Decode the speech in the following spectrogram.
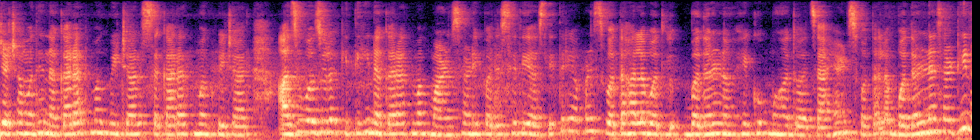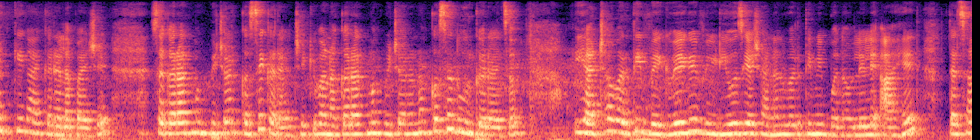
ज्याच्यामध्ये नकारात्मक विचार सकारात्मक विचार आजूबाजूला कितीही नकारात्मक माणसं आणि परिस्थिती असली तरी आपण स्वतःला बदलू बदलणं हे खूप महत्त्वाचं आहे आणि स्वतःला बदलण्यासाठी नक्की काय करायला पाहिजे? सकारात्मक विचार कसे करायचे किंवा नकारात्मक विचारांना कसं दूर करायचं? याच्यावरती वेगवेगळे व्हिडिओज या चॅनलवरती मी बनवलेले आहेत. त्याचा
